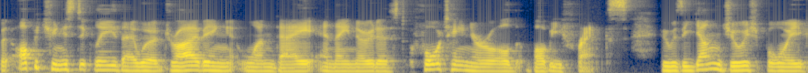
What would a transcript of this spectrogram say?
But opportunistically, they were driving one day and they noticed 14 year old Bobby Franks, who was a young Jewish boy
